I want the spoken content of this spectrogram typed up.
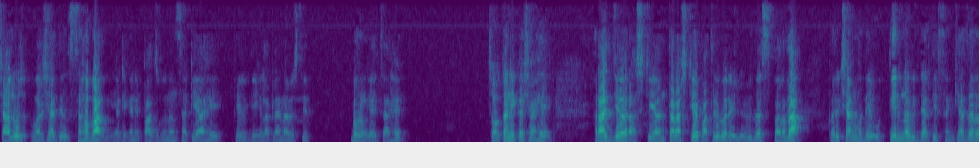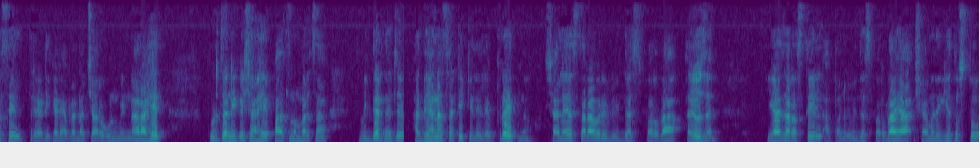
चालू वर्षातील सहभाग या ठिकाणी पाच गुणांसाठी आहे. ते देखील आपल्याला व्यवस्थित भरून घ्यायचं आहे. चौथा निकष आहे राज्य राष्ट्रीय आंतरराष्ट्रीय पातळीवरील विविध स्पर्धा परीक्षांमध्ये उत्तीर्ण विद्यार्थी संख्या जर असेल तर या ठिकाणी आपल्याला चार गुण मिळणार आहेत. पुढचा निकष आहे पाच नंबरचा विद्यार्थ्यांच्या अध्ययनासाठी केलेले प्रयत्न शालेय स्तरावरील विविध स्पर्धा आयोजन या जर असतील आपण विविध स्पर्धा या शाळेमध्ये घेत असतो.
